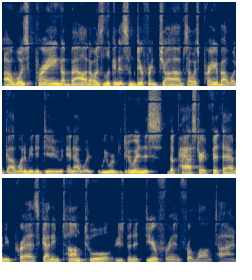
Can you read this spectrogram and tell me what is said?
I was praying about I was looking at some different jobs. I was praying about what God wanted me to do, and I was we were doing this. The pastor at Fifth Avenue Pres, a guy named Tom Tewell, who's been a dear friend for a long time.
